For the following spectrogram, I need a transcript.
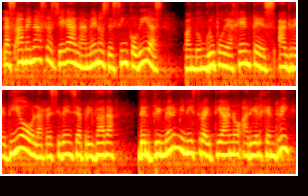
Las amenazas llegan a menos de cinco días cuando un grupo de agentes agredió la residencia privada del primer ministro haitiano Ariel Henry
